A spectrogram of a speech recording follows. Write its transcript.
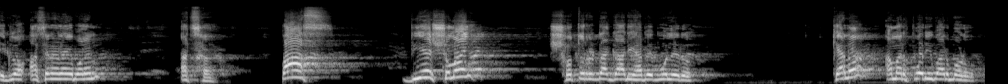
এগুলো আছে না বলেন? আচ্ছা। পাস। বিয়ের সময় সতেরোটা গাড়ি হবে বোলেরো। কেন? আমার পরিবার বড়।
